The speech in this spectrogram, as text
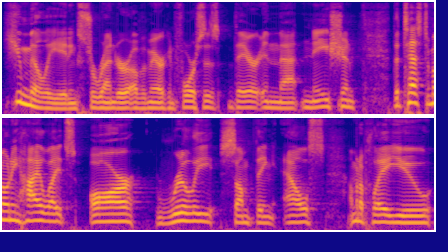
humiliating surrender of American forces there in that nation. The testimony highlights are really something else. I'm going to play you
